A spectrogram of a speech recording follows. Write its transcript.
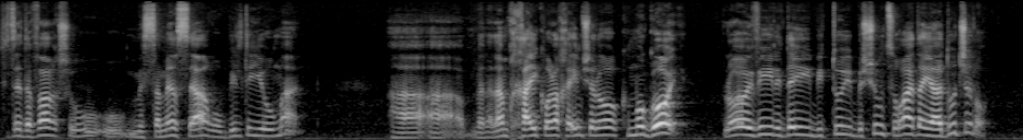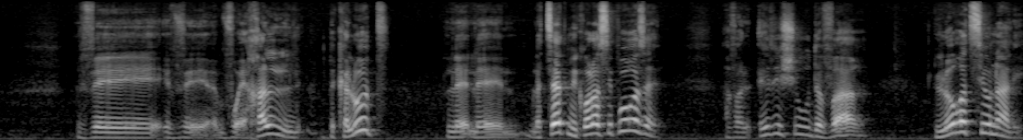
שזה דבר שהוא מסמר שיער, הוא בלתי יאומן. הבן אדם חי כל החיים שלו כמו גוי. לא הביא לידי ביטוי בשום צורה את היהדות שלו. ו... ו... והוא יכל בקלות ל... ל... לצאת מכל הסיפור הזה. אבל איזשהו דבר לא רציונלי,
